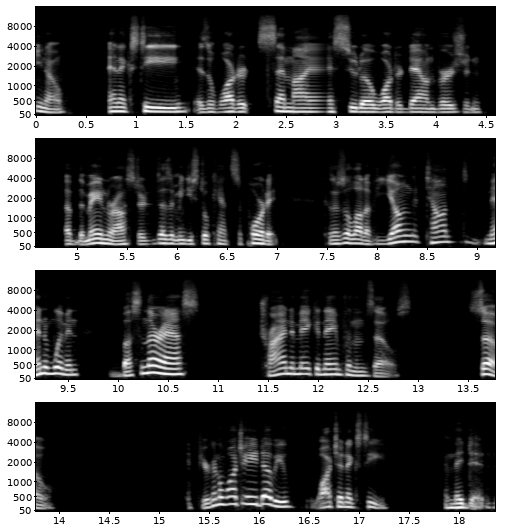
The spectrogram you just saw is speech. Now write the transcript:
you know NXT is a watered semi pseudo watered down version of the main roster doesn't mean you still can't support it because there's a lot of young talented men and women busting their ass trying to make a name for themselves. So if you're gonna watch AEW, watch NXT, and they did.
